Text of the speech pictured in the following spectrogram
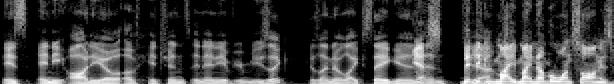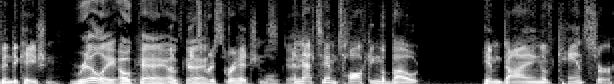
Is any audio of Hitchens in any of your music? Because I know like Sagan yes and Vindi- yeah? my, my number one song is vindication really okay, That's, okay. that's Christopher Hitchens. Okay. And that's him talking about him dying of cancer.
